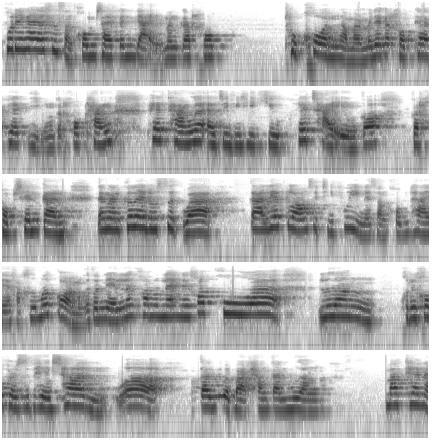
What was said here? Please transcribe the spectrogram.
พูดง่ายๆก็คือสังคมชายเป็นใหญ่มันกระทบ ทุกคนค่ะมันไม่ได้กระทบแค่เพศหญิงมันกระทบทั้งเพศทางเลือก LGBTQ เพศชายเองก็กระทบเช่นกัน ดังนั้นก็เลยรู้สึกว่าการเรียกร้องสิทธิผู้หญิงในสังคมไทยอะค่ะคือเมื่อก่อนมันก็จะเน้นเรื่องความรุนแรงในครอบครัว เรื่อง political participation ว่าการมีบทบาททางการเมืองมากแค่ไหน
